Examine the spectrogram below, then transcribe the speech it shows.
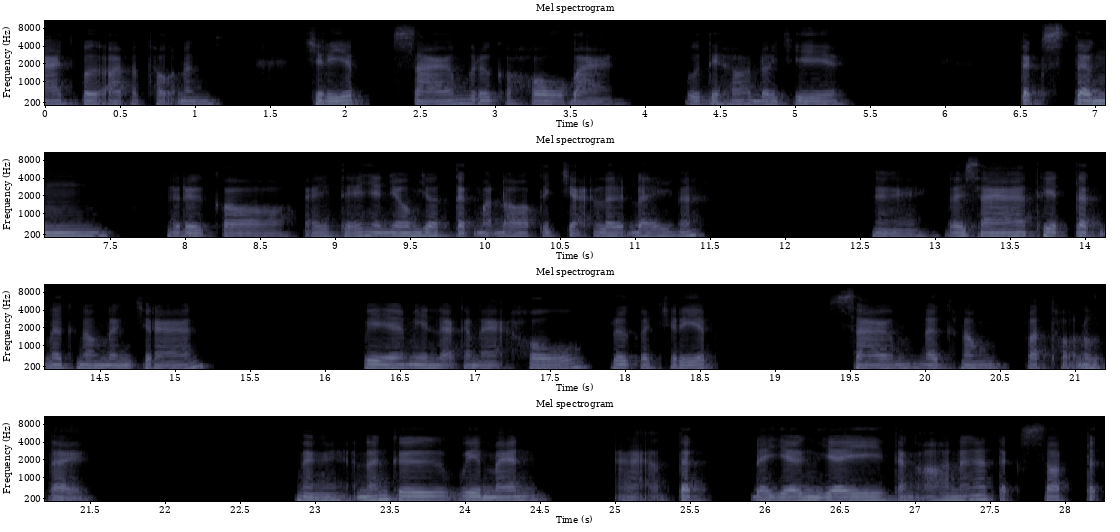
អាចធ្វើឲ្យវត្ថុហ្នឹងជ្រាបសើមឬក៏ហូរបានឧទាហរណ៍ដូចជាទឹកស្ទឹងឬក៏អីទេញាតិញោមយកទឹកមកដបទៅចាក់លើដីណាហ្នឹងហើយដោយសារធាតុទឹកនៅក្នុងនឹងច្រើន វាមានលក្ខណៈហូរឬក៏ជ្រាបសើមនៅក្នុងវត្ថុនោះទៅ ហ្នឹងហើយអាហ្នឹងគឺវាមិនមែនអាទឹកដែលយើងនិយាយទាំងអស់ហ្នឹងទឹកសុទ្ធទឹក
